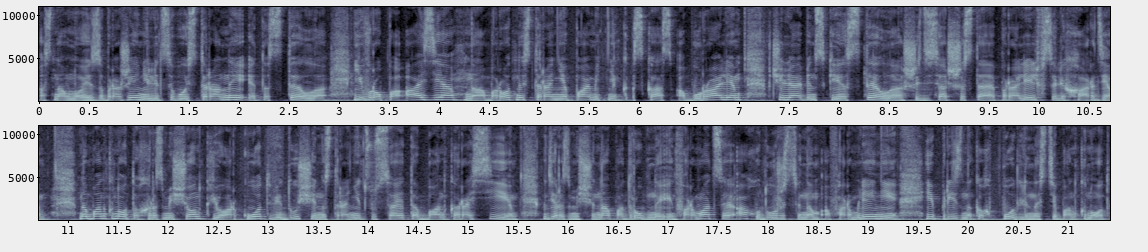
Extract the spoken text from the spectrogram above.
Основное изображение лицевой стороны – это стелла Европа-Азия. На оборотной стороне памятник «Сказ об Урале». В Челябинске стелла 66-я параллель в Салихарде. На банкнотах размещен QR-код, ведущий на страницу сайта Банка России, где размещена подробная информация о художественном оформлении и признаках подлинности банкнот.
